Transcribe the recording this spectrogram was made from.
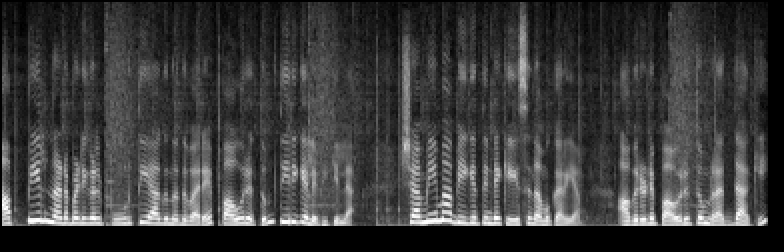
അപ്പീൽ നടപടികൾ പൂർത്തിയാകുന്നതുവരെ പൗരത്വം തിരികെ ലഭിക്കില്ല. ഷമീമ ബീഗത്തിന്റെ കേസ് നമുക്കറിയാം. അവരുടെ പൗരത്വം റദ്ദാക്കി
